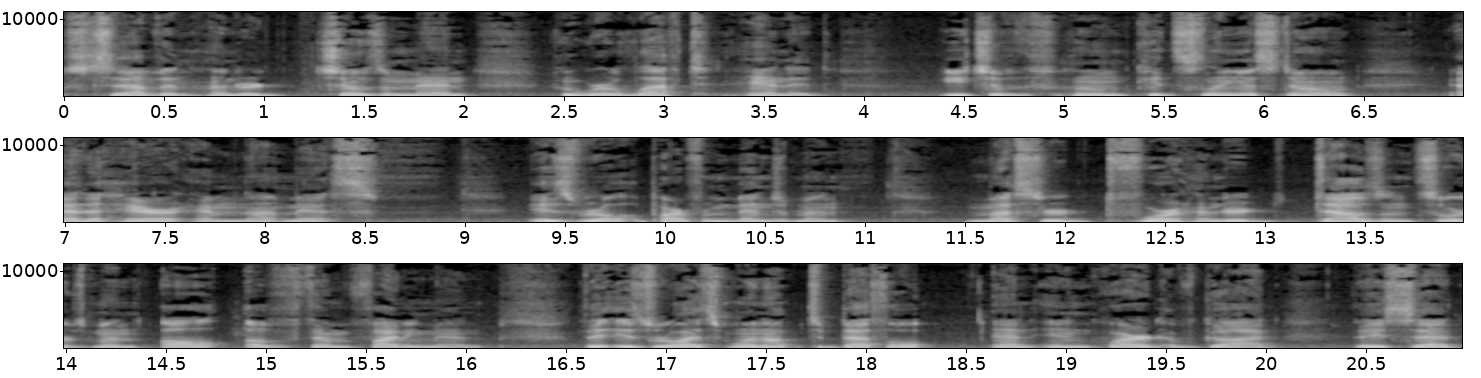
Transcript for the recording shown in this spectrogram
700 chosen men who were left handed, each of whom could sling a stone at a hair and not miss. Israel, apart from Benjamin, mustered 400,000 swordsmen, all of them fighting men. The Israelites went up to Bethel and inquired of God. They said,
